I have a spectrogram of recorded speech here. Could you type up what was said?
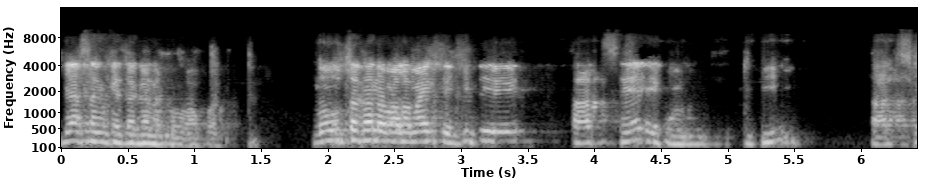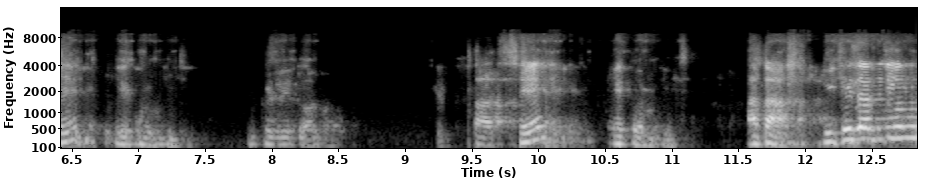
या संख्येचा गण करू आपण. नऊचा गण मला माहिती आहे. किती? सातशे एकोणतीस. किती? सातशे एकोणतीस. इकडे सातशे एकोणतीस. आता इथे जर तीन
